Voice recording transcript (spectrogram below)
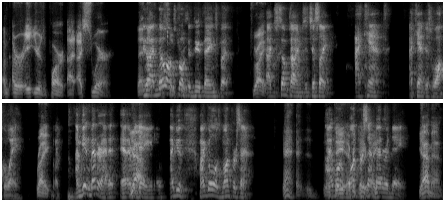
I'm, or eight years apart. I, I swear. That, you know, I know I'm supposed true. to do things, but right. I sometimes it's just like I can't. I can't just walk away. Right. But I'm getting better at it every yeah. day. You know, I do. My goal is one percent. Yeah. Uh, I want one percent right? better a day. Yeah, man.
